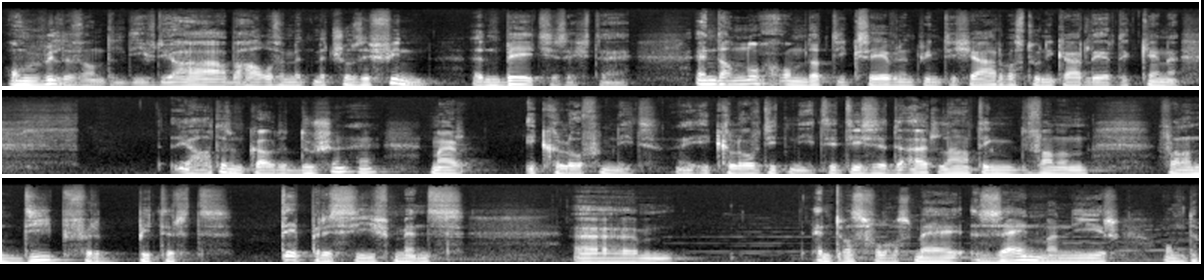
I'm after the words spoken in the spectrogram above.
Omwille van de liefde. Ja, behalve met, met Josephine. Een beetje, zegt hij. En dan nog omdat ik 27 jaar was toen ik haar leerde kennen. Ja, het is een koude douche, hè? maar ik geloof hem niet. Ik geloof dit niet. Het is de uitlating van een, van een diep verbitterd, depressief mens. Ehm, en het was volgens mij zijn manier om de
